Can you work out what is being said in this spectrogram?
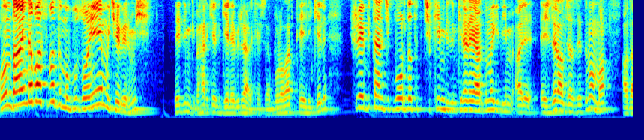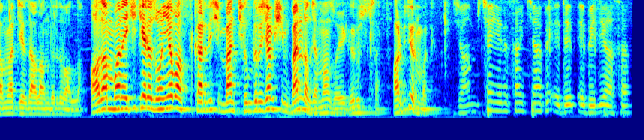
Oğlum daha önce basmadı mı? Bu Zonya'ya mı çevirmiş? Dediğim gibi herkes gelebilir arkadaşlar. Buralar tehlikeli. Şuraya bir tanecik ward atıp çıkayım bizimkilere yardıma gideyim. Ali ejder alacağız dedim ama adamlar cezalandırdı valla. Adam bana iki kere Zonya bastı kardeşim. Ben çıldıracağım şimdi. Ben de alacağım lan Zonya görürsün sen. Harbi diyorum bak. Can biçen yerine sanki abi ede, ebedi alsan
